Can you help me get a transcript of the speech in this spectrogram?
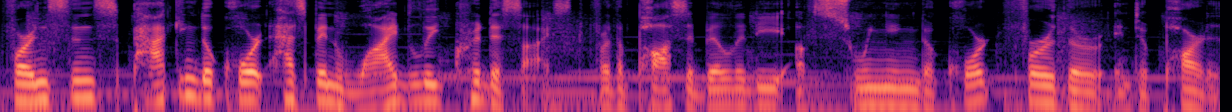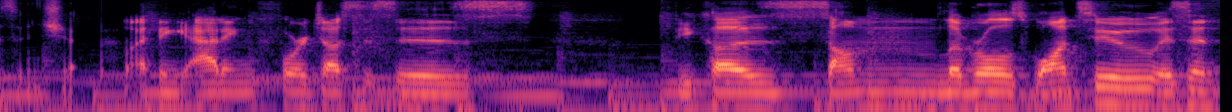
For instance, packing the court has been widely criticized for the possibility of swinging the court further into partisanship. I think adding four justices because some liberals want to isn't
